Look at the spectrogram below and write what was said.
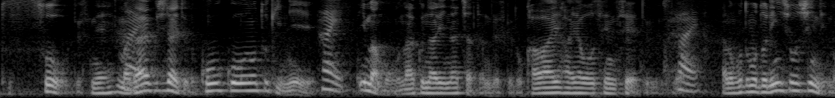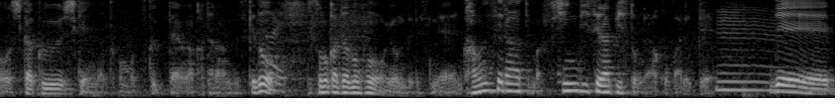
とそうですね。まあはい大学時代というか高校の時に、はい今もうお亡くなりになっちゃったんですけど、河合駿先生というですね。はいもともと臨床心理の資格試験だとかも作ったような方なんですけど、はい。その方の本を読んでですね、カウンセラーといいます心理セラピストに憧れてで、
